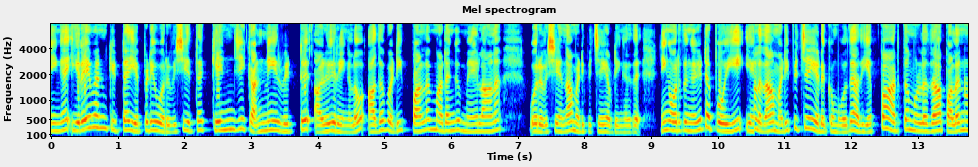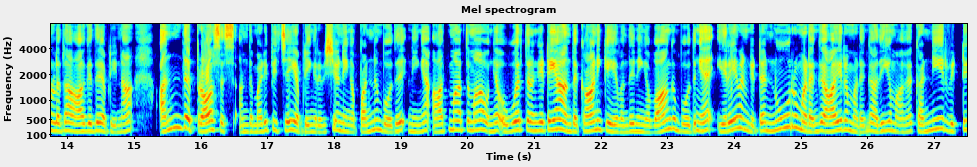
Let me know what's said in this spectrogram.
நீங்கள் இறைவன்கிட்ட எப்படி ஒரு விஷயத்தை கெஞ்சி கண்ணீர் விட்டு அழுகிறீங்களோ அதுபடி பல மடங்கு மேலான ஒரு விஷயந்தான் மடிப்பிச்சை அப்படிங்கிறது. நீங்கள் ஒருத்தங்க கிட்ட போய் எங்களை தான் மடிப்பிச்சை எடுக்கும்போது அது எப்போ அர்த்தம் உள்ளதா பலனுள்ளதா ஆகுது அப்படின்னா அந்த ப்ராசஸ் அந்த மடிப்பிச்சை அப்படிங்கிற விஷயம் நீங்கள் பண்ணும்போது நீங்கள் ஆத்மார்த்தமாக அவங்க ஒவ்வொருத்தரங்கிட்டையும் அந்த காணிக்கையை வந்து நீங்கள் வாங்கும்போதுங்க இறைவன்கிட்ட நூறு மடங்கு ஆயிரம் மடங்கு அதிகமாக கண்ணீர் விட்டு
